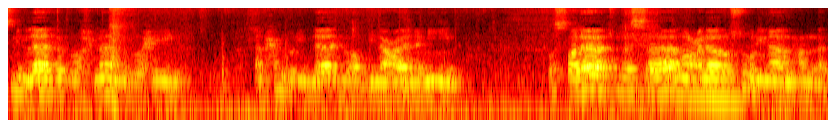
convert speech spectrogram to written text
بسم الله الرحمن الرحيم. الحمد لله رب العالمين. والصلاة والسلام على رسولنا محمد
